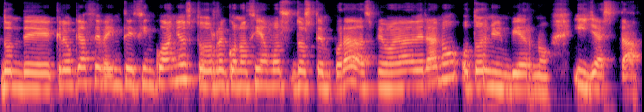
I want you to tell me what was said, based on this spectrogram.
donde creo que hace 25 años todos reconocíamos dos temporadas, primavera-verano, otoño-invierno, y ya está.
